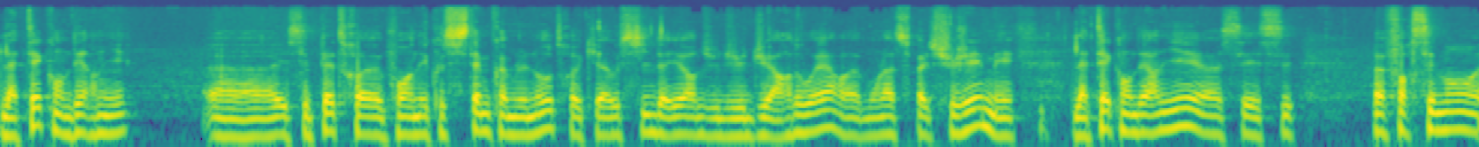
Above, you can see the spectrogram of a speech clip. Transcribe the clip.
la tech en dernier. et c'est peut-être pour un écosystème comme le nôtre, qui a aussi d'ailleurs du, hardware, bon là c'est pas le sujet, mais la tech en dernier, c'est pas forcément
